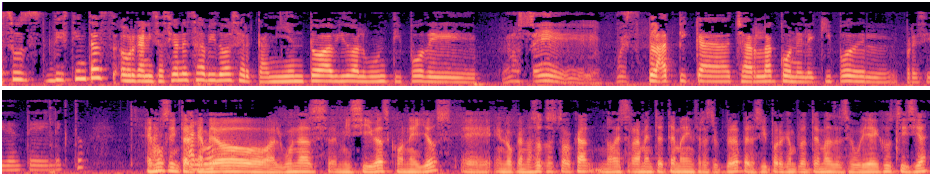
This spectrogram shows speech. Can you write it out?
sus distintas organizaciones ha habido acercamiento, ha habido algún tipo de, no sé, pues plática, charla con el equipo del presidente electo. Hemos intercambiado algunas misivas con ellos. Eh, en lo que nosotros toca no es realmente tema de infraestructura, pero sí, por ejemplo, en temas de seguridad y justicia.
